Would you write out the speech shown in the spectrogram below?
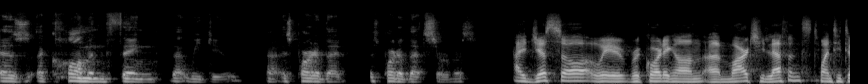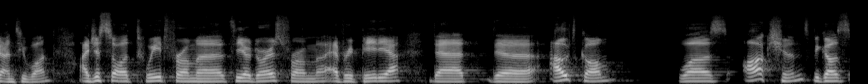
as a common thing that we do uh, as part of that as part of that service. I just saw we're recording on uh, March 11th, 2021. I just saw a tweet from uh, Theodorus from uh, Everpedia that the outcome was auctioned because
